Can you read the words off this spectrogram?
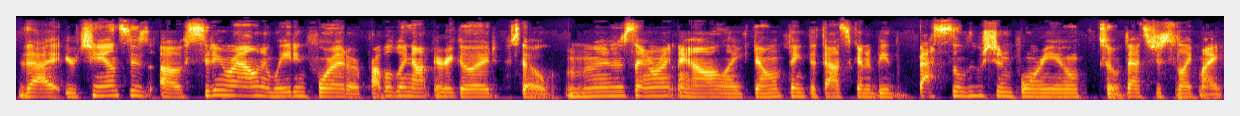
that your chances of sitting around and waiting for it are probably not very good. So I'm just saying right now, like, don't think that that's going to be the best solution for you. So that's just like my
